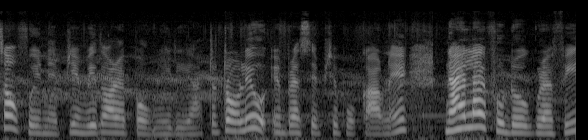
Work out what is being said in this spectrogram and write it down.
software နဲ့ပြင်ပေးသွားတဲ့ပုံလေးတွေကတော်တော်လေးကို impressive ဖြစ်ဖို့ကောင်းတယ် night light photography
